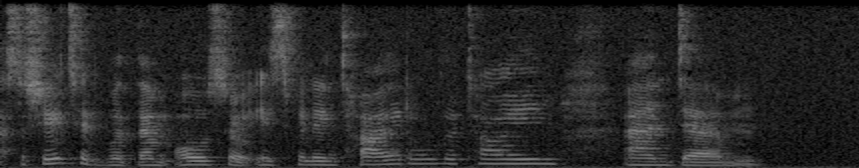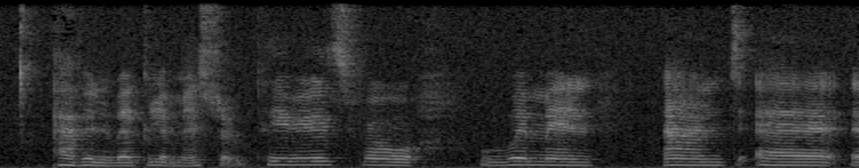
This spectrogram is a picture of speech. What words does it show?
associated with them also is feeling tired all the time and um, having regular menstrual periods for women and uh,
